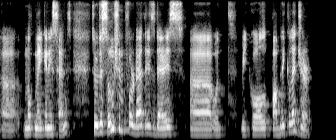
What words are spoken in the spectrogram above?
uh, not make any sense. So the solution for that is there is uh, what we call public ledger.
